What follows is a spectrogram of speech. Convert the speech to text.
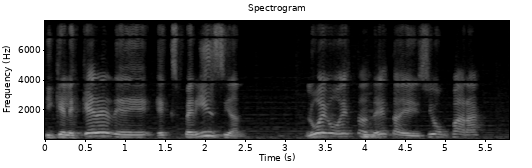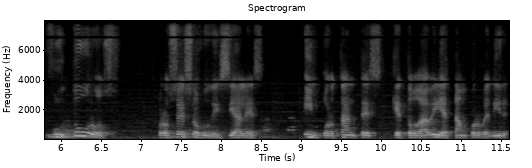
y que les quede de experiencia luego esta, de esta decisión para futuros procesos judiciales importantes que todavía están por venir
